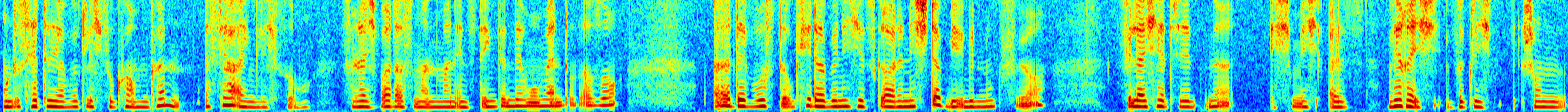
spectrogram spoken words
Und es hätte ja wirklich so kommen können. Ist ja eigentlich so. Vielleicht war das mein, mein Instinkt in dem Moment oder so. Äh, der wusste, okay, da bin ich jetzt gerade nicht stabil genug für. Vielleicht hätte ne, ich mich als, wäre ich wirklich schon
